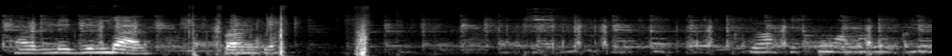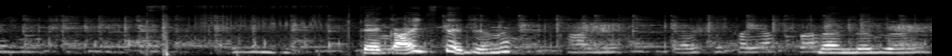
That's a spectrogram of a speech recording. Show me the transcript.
Terledim ben. Ben de. PK istedi mi? Hayır. Gerçek hayatta. Ben de böyle.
